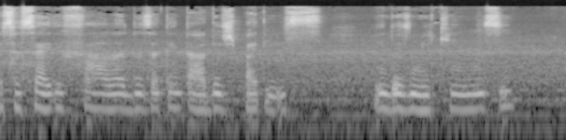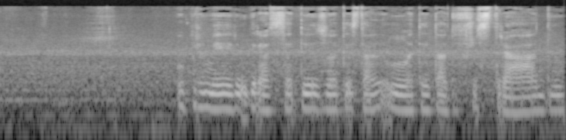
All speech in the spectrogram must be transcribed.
Essa série fala dos atentados de Paris em 2015. O primeiro, graças a Deus, um atentado, um atentado frustrado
